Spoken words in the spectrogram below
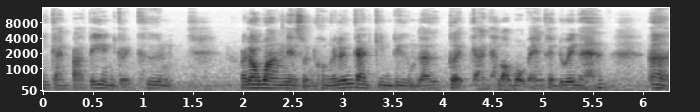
มีการปาร์ตี้กันเกิดขึ้น ระวังในส่วนของเรื่องการกินดื่มแล้วเกิดการทะเลาะเบาะแวงกันด้วยนะอ่า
